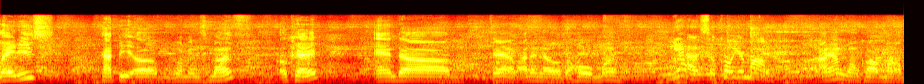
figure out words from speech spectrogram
ladies, happy uh, Women's Month. Okay. And um, damn, I didn't know it was a whole month. Yeah, so call your mom. I am gonna call. Mom.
